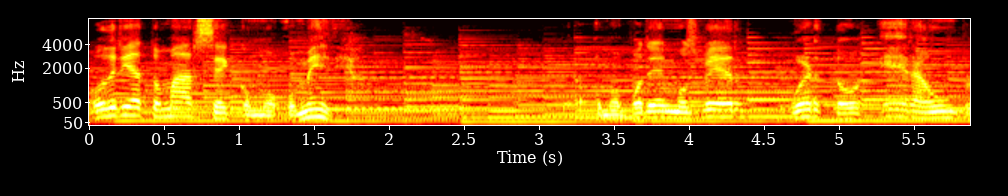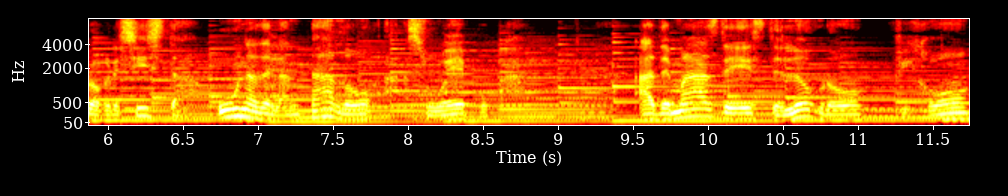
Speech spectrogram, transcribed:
podría tomarse como comedia. Como podemos ver, Puerto era un progresista, un adelantado a su época. Además de este logro, fijó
